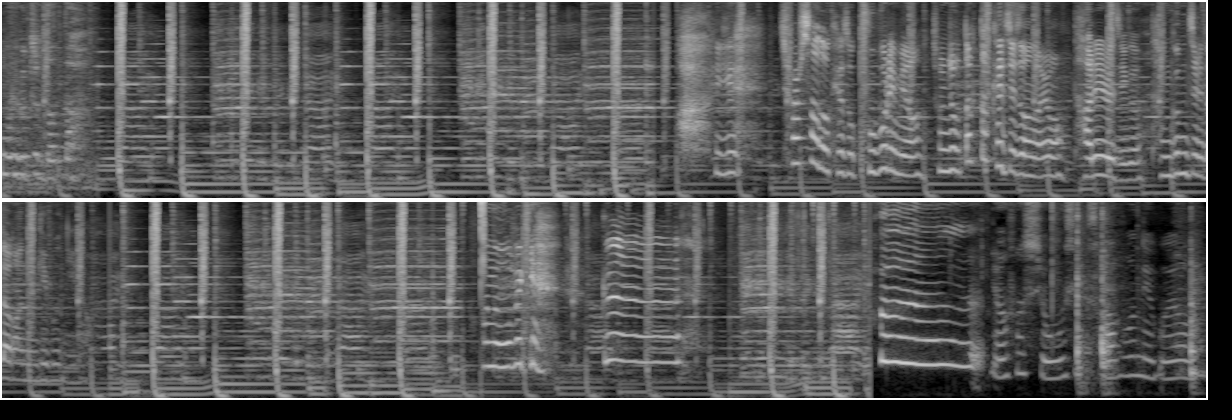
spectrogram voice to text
오 이거 좀 낫다. 하, 이게 철사도 계속 구부리면 점점 딱딱해지잖아요. 다리를 지금 당금질 당하는 기분이에요 6시 54분이고요.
